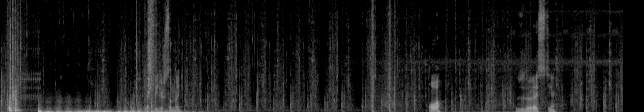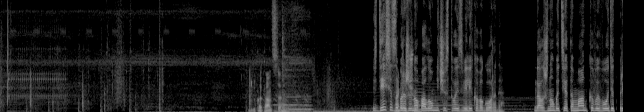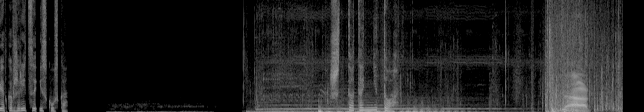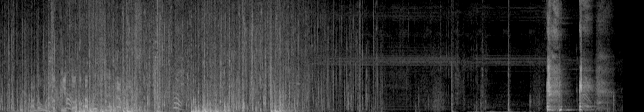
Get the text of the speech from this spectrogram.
Как видишь со мной. О! Здрасте. Юкатанца? Здесь изображено а паломничество из великого города. Должно быть, эта манка выводит предков жрицы из Куска. Что-то не то. Так. Подумай, что-то не то. Тут обычная гробница.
